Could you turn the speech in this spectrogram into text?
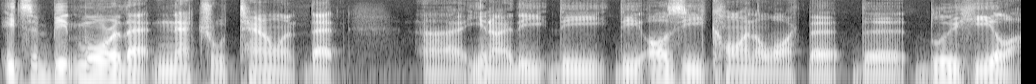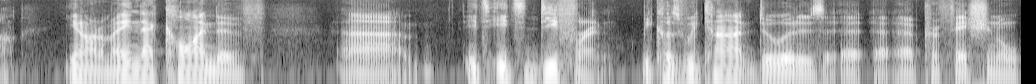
it's a bit more of that natural talent that, uh, you know, the the the Aussie kind of like the the blue heeler. You know what I mean? That kind of um, it's it's different because we can't do it as a, a, a professional.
